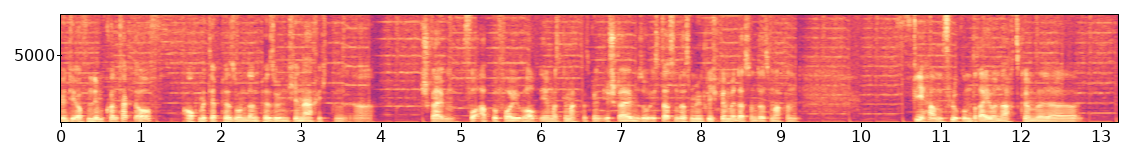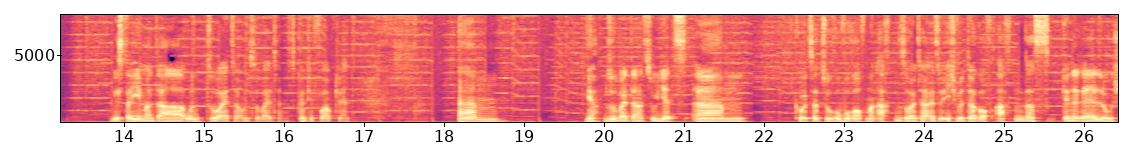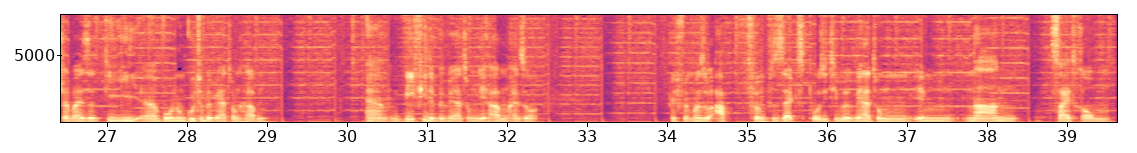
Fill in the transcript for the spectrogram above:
könnt ihr auf Nimm Kontakt auf, auch mit der Person dann persönliche Nachrichten äh, schreiben. Vorab, bevor ihr überhaupt irgendwas gemacht habt, könnt ihr schreiben, so ist das und das möglich, können wir das und das machen. Wir haben Flug um 3 Uhr nachts, können wir, ist da jemand da und so weiter und so weiter. Das könnt ihr vorab klären. Ähm, ja, soweit dazu. Jetzt ähm, kurz dazu, worauf man achten sollte. Also ich würde darauf achten, dass generell logischerweise die äh, Wohnungen gute Bewertungen haben. Ähm, wie viele Bewertungen die haben, also ich würde mal so ab 5, 6 positive Bewertungen im nahen Zeitraum,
